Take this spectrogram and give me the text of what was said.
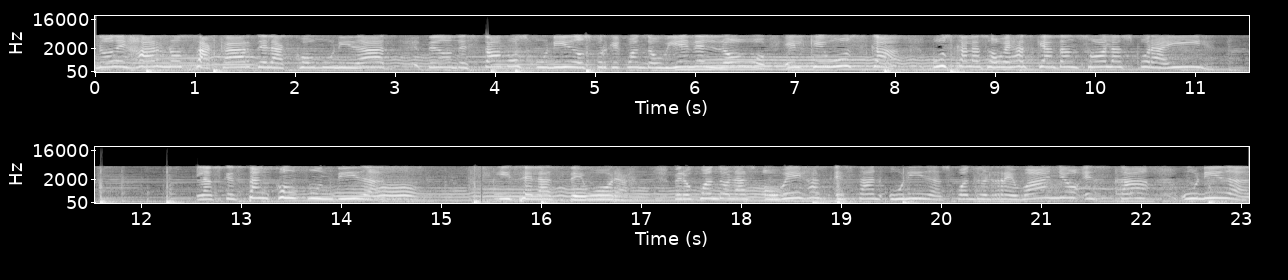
no dejarnos sacar de la comunidad de donde estamos unidos, porque cuando viene el lobo, el que busca, busca las ovejas que andan solas por ahí, las que están confundidas y se las devora. Pero cuando las ovejas están unidas, cuando el rebaño está unidas,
